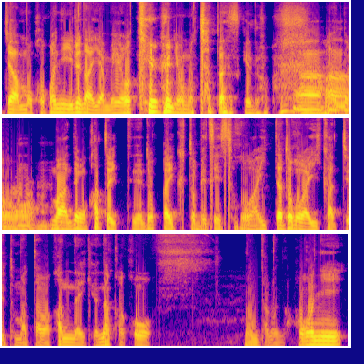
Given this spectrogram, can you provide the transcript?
じゃあもうここにいるのはやめようっていうふうに思っちゃったんですけど、ああの、まあでもかといってね、どっか行くと別にそこは行ったとこがいいかっていうとまたわかんないけど、なんかこう、なんだろうな、ここに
